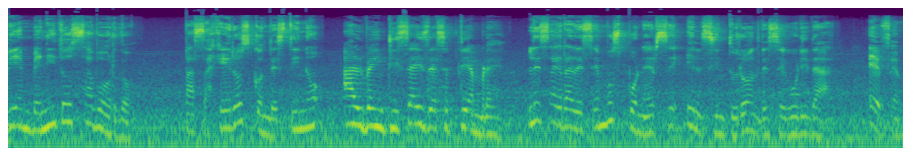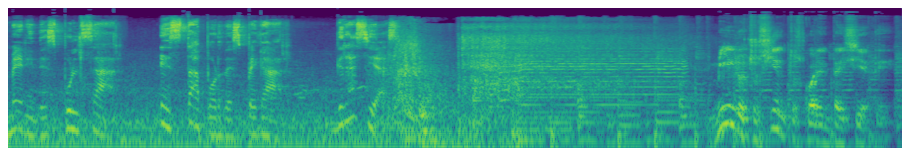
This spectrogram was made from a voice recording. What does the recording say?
Bienvenidos a bordo, pasajeros con destino al 26 de septiembre. Les agradecemos ponerse el cinturón de seguridad. Efemérides Pulsar está por despegar. Gracias. 1847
